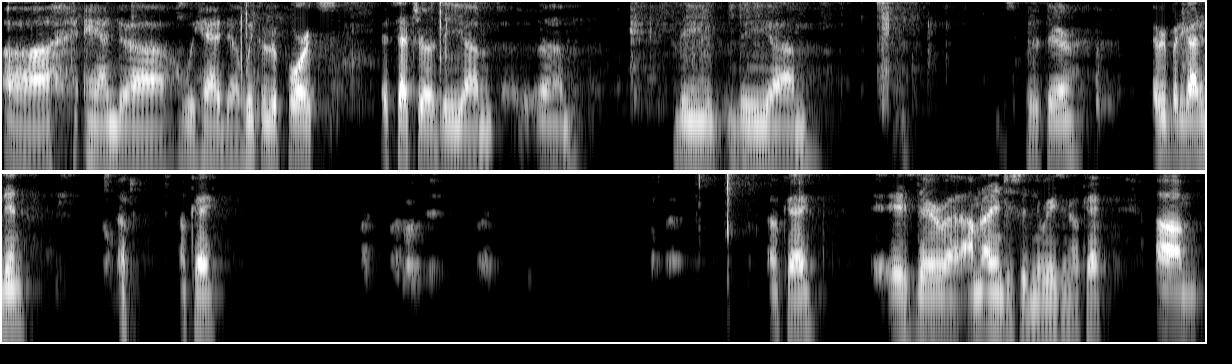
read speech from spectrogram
uh, and uh, we had uh, weekly reports, etc. The um, um, the the um, just put it there. Everybody got it in? Okay. Okay. Is there, uh, I'm not interested in the reason, okay? Um,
